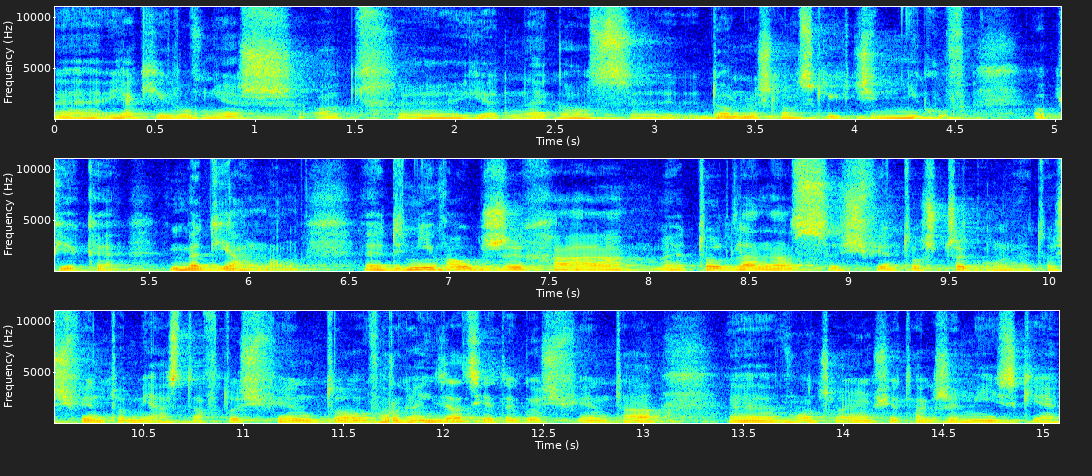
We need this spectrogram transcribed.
e, jak i również od e, jednego z dolnośląskich dzienników opiekę medialną. E, Dni Wałbrzycha e, to dla nas święto szczególne, to święto miasta. W to święto, w organizację tego święta włączają się także miejskie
